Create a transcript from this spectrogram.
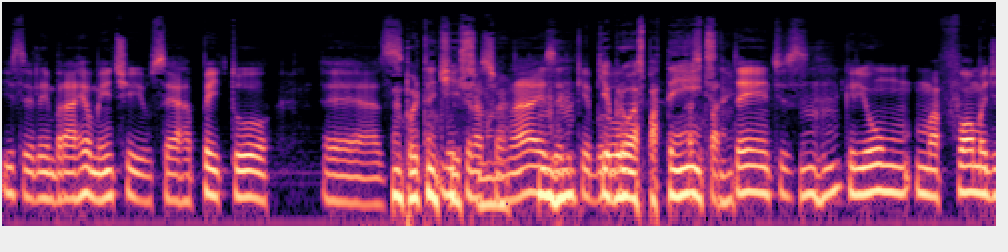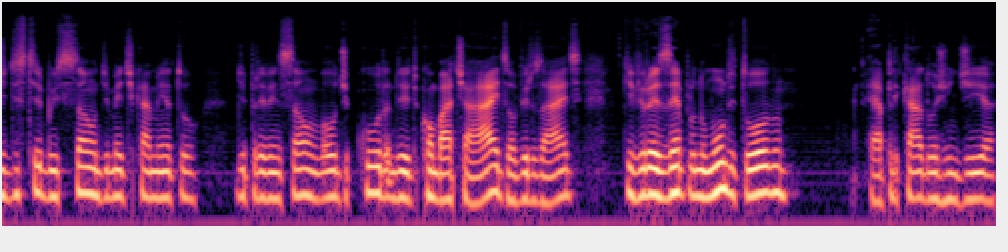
E se lembrar, realmente, o Serra peitou é, as multinacionais, né? uhum. ele quebrou, quebrou, as patentes, as né? patentes né? uhum. criou um, uma forma de distribuição de medicamento de prevenção ou de cura, de, de combate à AIDS, ao vírus da AIDS, que virou exemplo no mundo todo, é aplicado hoje em dia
